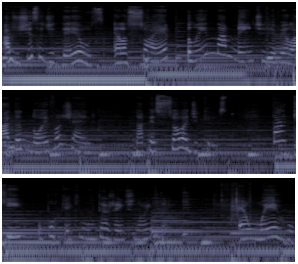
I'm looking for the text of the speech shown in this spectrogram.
a justiça de Deus ela só é plenamente revelada no Evangelho, na pessoa de Cristo. Tá aqui o porquê que muita gente não entende. É um erro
